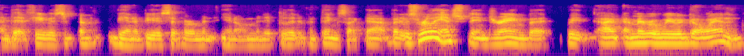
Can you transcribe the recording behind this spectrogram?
and if he was uh, being abusive or you know manipulative and things like that. But it was really interesting dream but we I, I remember we would go in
